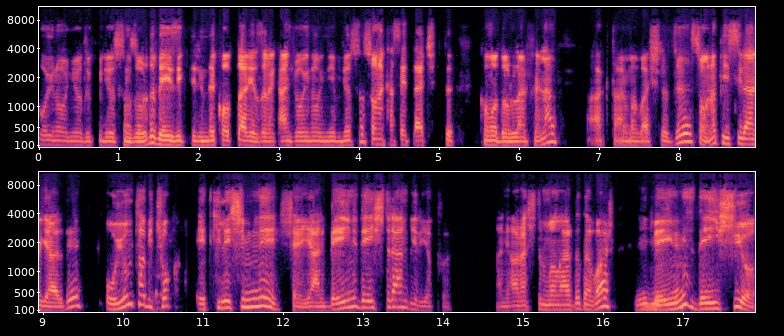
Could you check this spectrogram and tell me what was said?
oyun oynuyorduk biliyorsunuz orada. Basic dilinde kodlar yazarak anca oyun oynayabiliyorsun. Sonra kasetler çıktı. Commodore'lar falan aktarma başladı. Sonra PC'ler geldi. Oyun tabii çok etkileşimli şey yani beyni değiştiren bir yapı. Hani araştırmalarda da var. Beyniniz değişiyor.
